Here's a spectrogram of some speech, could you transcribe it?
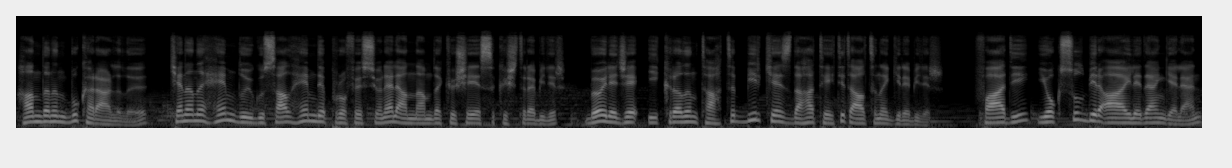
Handan'ın bu kararlılığı, Kenan'ı hem duygusal hem de profesyonel anlamda köşeye sıkıştırabilir, böylece İkral'ın tahtı bir kez daha tehdit altına girebilir. Fadi, yoksul bir aileden gelen,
